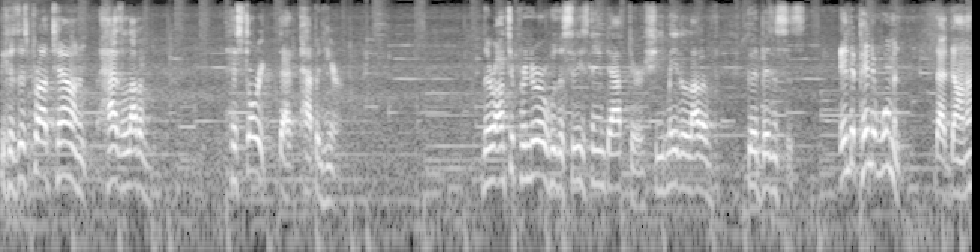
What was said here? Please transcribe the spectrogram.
Because this proud town has a lot of historic that happened here their entrepreneur who the city's named after. She made a lot of good businesses. Independent woman, that Donna.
